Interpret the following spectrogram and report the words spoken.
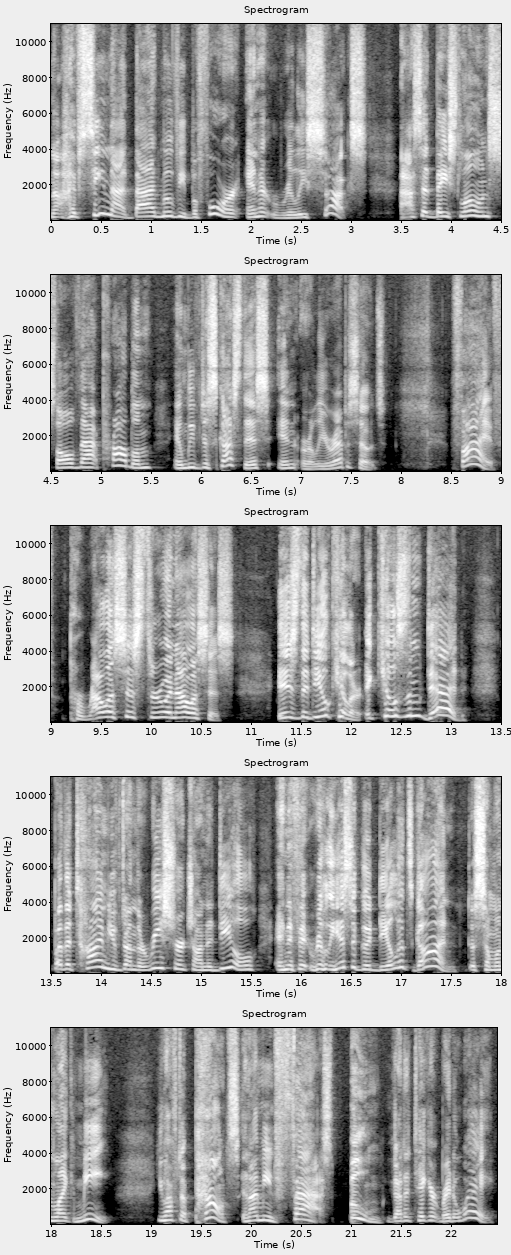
Now, I've seen that bad movie before and it really sucks. Asset based loans solve that problem, and we've discussed this in earlier episodes. Five, paralysis through analysis is the deal killer. It kills them dead. By the time you've done the research on a deal, and if it really is a good deal, it's gone to someone like me. You have to pounce, and I mean fast. Boom, you got to take it right away.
